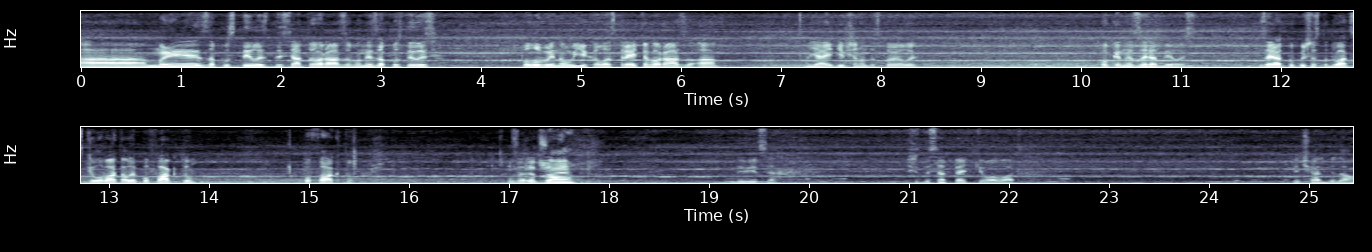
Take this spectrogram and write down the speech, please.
А ми запустились з 10-го разу, вони запустились, половина уїхала з 3-го разу, а я і дівчина достояли, поки не зарядились. Зарядку пише 120 кВт, але по факту, по факту, заряджає. Дивіться. 65 кВт. Печаль біда.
